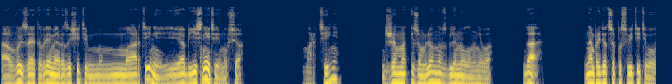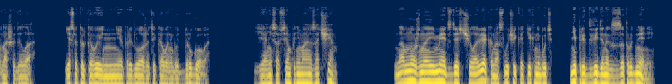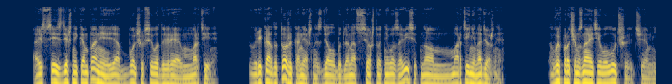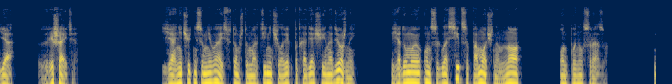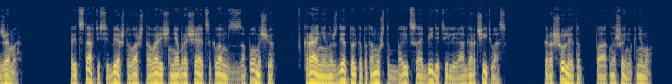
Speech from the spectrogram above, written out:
а вы за это время разыщите Мартини и объясните ему все. — Мартини? Джемма изумленно взглянула на него. — Да. Нам придется посвятить его в наши дела, если только вы не предложите кого-нибудь другого. — Я не совсем понимаю, зачем. Нам нужно иметь здесь человека на случай каких-нибудь непредвиденных затруднений. А из всей здешней компании я больше всего доверяю Мартине. Рикардо тоже, конечно, сделал бы для нас все, что от него зависит, но Мартини надежнее. Вы, впрочем, знаете его лучше, чем я. Решайте. Я ничуть не сомневаюсь в том, что Мартини человек подходящий и надежный. Я думаю, он согласится помочь нам, но... Он понял сразу. Джема, Представьте себе, что ваш товарищ не обращается к вам за помощью в крайней нужде только потому, что боится обидеть или огорчить вас. Хорошо ли это по отношению к нему?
